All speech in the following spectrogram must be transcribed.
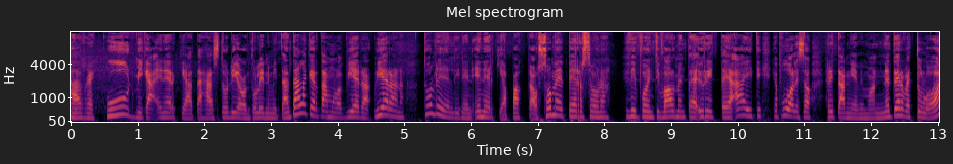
herregud, mikä energia tähän studioon tuli. Nimittäin tällä kertaa mulla on viera, vieraana todellinen energiapakkaus. Somepersona, hyvinvointivalmentaja, yrittäjä, äiti ja puoliso Rita Niemi-Manninen. Tervetuloa.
